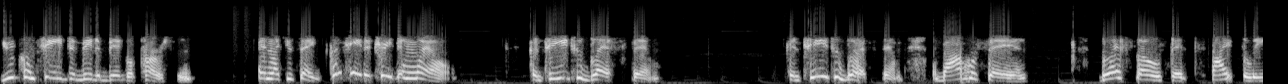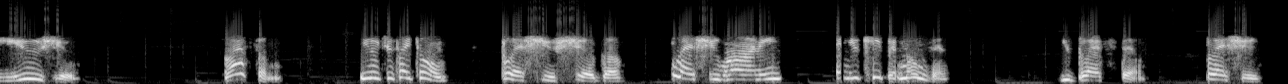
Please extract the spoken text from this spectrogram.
You continue to be the bigger person. And like you say, continue to treat them well. Continue to bless them. Continue to bless them. The Bible says, bless those that spitefully use you. Bless them. You know what you say to them? Bless you, sugar. Bless you, honey. And you keep it moving. You bless them. Bless you.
